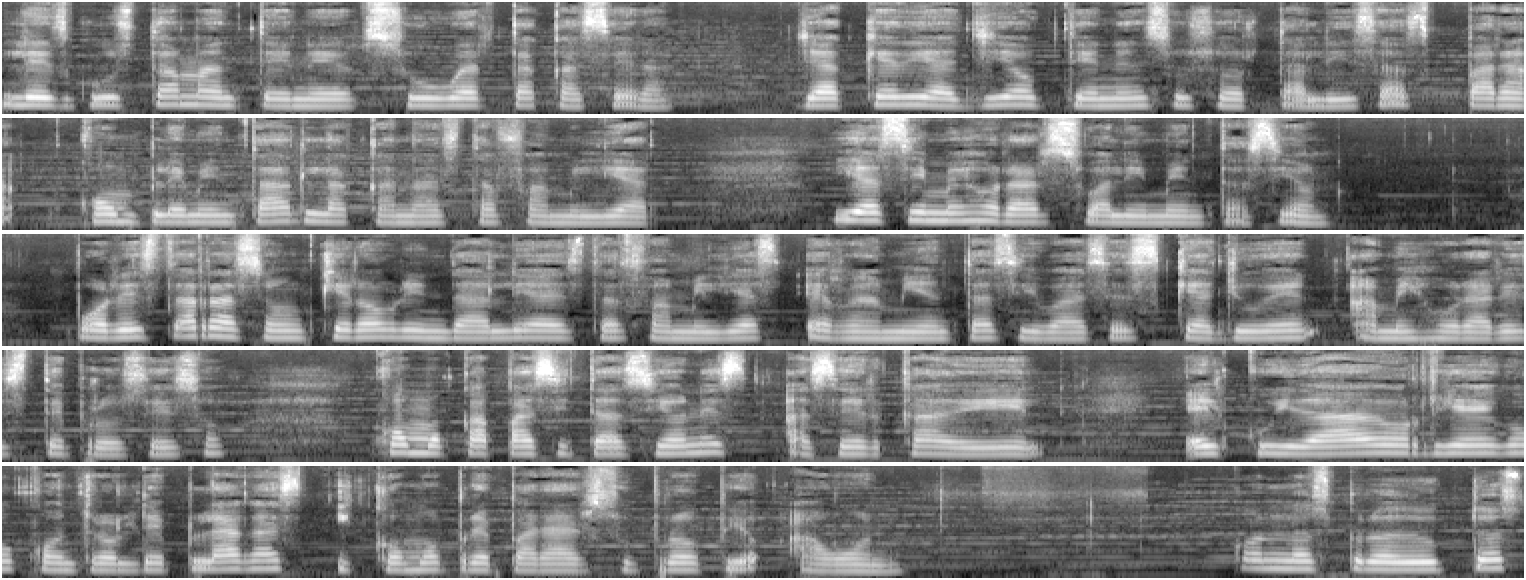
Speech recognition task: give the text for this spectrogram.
les gusta mantener su huerta casera, ya que de allí obtienen sus hortalizas para complementar la canasta familiar y así mejorar su alimentación. Por esta razón quiero brindarle a estas familias herramientas y bases que ayuden a mejorar este proceso como capacitaciones acerca de él el cuidado, riego, control de plagas y cómo preparar su propio abono. Con los productos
